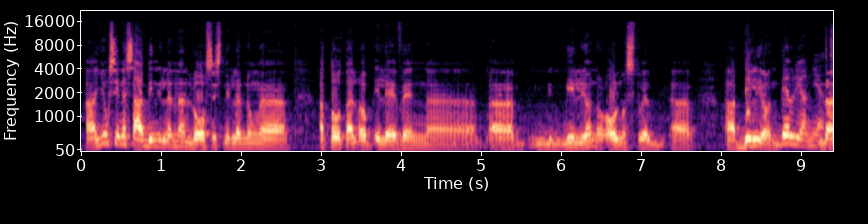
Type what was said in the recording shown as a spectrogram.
ah, yung sinasabi nila na losses nila nung ah, a total of 11 ah, ah, mi- million or almost 12 ah, ah, billion, Billion, yes. na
